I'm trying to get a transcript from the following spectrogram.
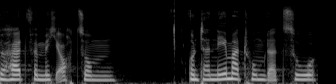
gehört für mich auch zum Unternehmertum dazu,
